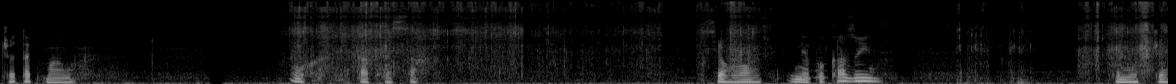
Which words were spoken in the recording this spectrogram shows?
що так мало. Ух, яка краса. Всього не показую, тому що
